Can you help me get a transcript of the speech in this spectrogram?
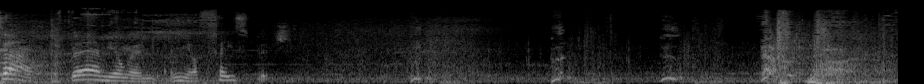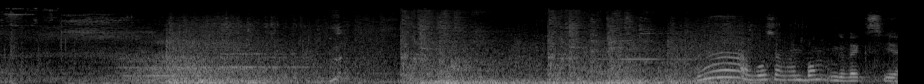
Zack. Bam, Junge. In your face, bitch. Ist denn mein Bombengewächs hier?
